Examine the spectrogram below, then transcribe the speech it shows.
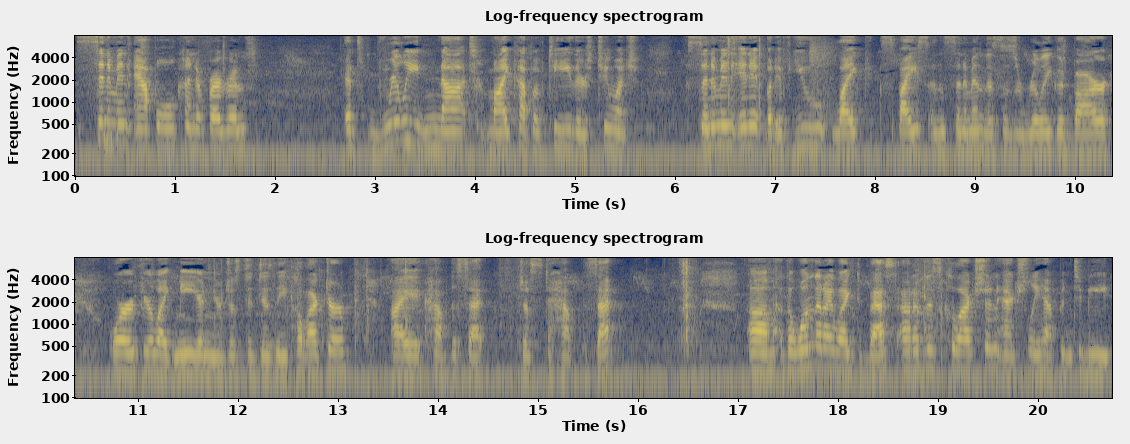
cinnamon apple kind of fragrance. It's really not my cup of tea. There's too much cinnamon in it, but if you like spice and cinnamon, this is a really good bar. Or if you're like me and you're just a Disney collector, I have the set just to have the set. Um, the one that I liked best out of this collection actually happened to be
